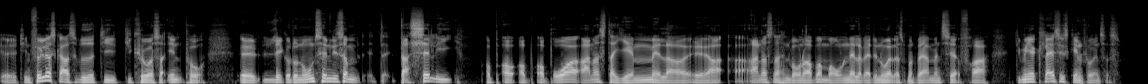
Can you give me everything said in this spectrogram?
øh, din følgerskar osv., de, de køber sig ind på. Øh, lægger du nogensinde ligesom dig selv i, og, og, og, og bruger Anders derhjemme, eller øh, Anders, når han vågner op om morgenen, eller hvad det nu ellers måtte være, man ser fra de mere klassiske influencers?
